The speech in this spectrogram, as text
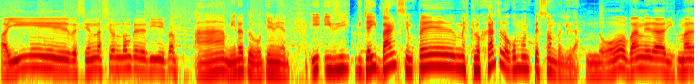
ahí recién nació el nombre de DJ Bam. Ah, mira tú, qué bien. ¿Y, DJ Banks siempre mezcló hardstyle o cómo empezó en realidad? No, Van era, más,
